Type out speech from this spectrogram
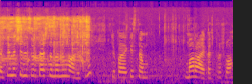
Так ти наче не звертаєш на мене уваги, чи? Типа якась там мара якась прийшла.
